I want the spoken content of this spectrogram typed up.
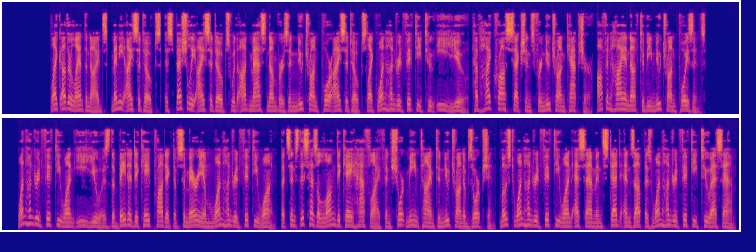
Like other lanthanides, many isotopes, especially isotopes with odd mass numbers and neutron-poor isotopes like 152 EU, have high cross-sections for neutron capture, often high enough to be neutron poisons. 151 EU is the beta decay product of samarium-151, but since this has a long decay half-life and short mean time to neutron absorption, most 151 SM instead ends up as 152 SM.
